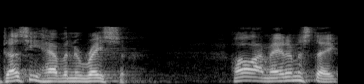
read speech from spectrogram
does he have an eraser? Oh, I made a mistake.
